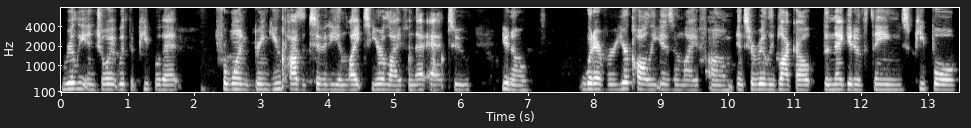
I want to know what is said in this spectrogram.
really enjoy it with the people that, for one, bring you positivity and light to your life and that add to, you know, whatever your calling is in life um, and to really block out the negative things, people,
